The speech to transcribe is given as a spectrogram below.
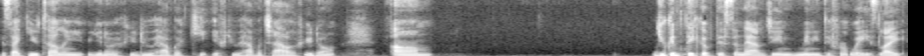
it's like you telling you you know if you do have a key if you have a child if you don't um you can think of this analogy in many different ways. Like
